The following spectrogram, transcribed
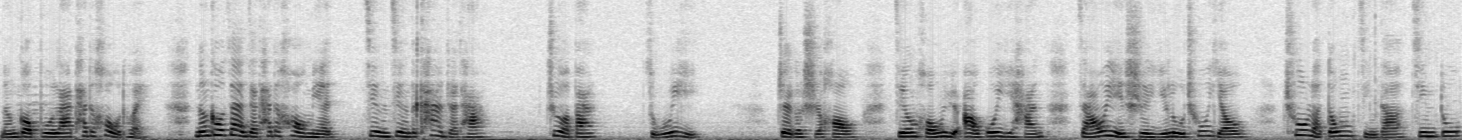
能够不拉他的后腿，能够站在他的后面，静静地看着他，这般足矣。这个时候，惊鸿与傲孤一寒早已是一路出游，出了东京的京都。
